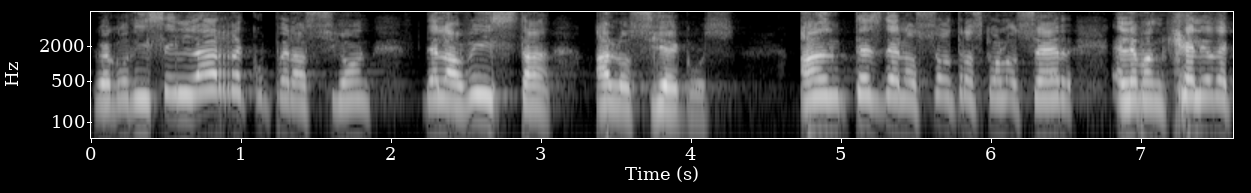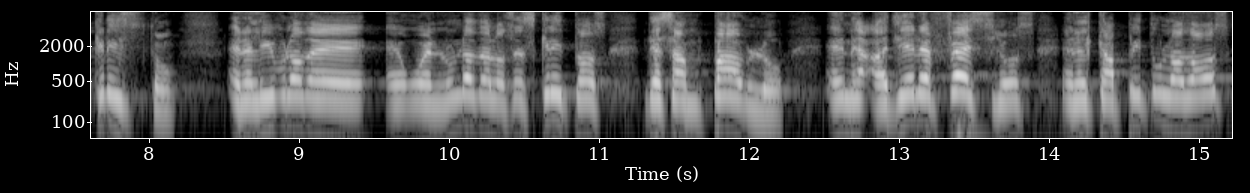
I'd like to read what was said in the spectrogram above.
Luego dice, y la recuperación de la vista a los ciegos antes de nosotros conocer el Evangelio de Cristo, en el libro de, eh, o en uno de los escritos de San Pablo, en, allí en Efesios, en el capítulo 2,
